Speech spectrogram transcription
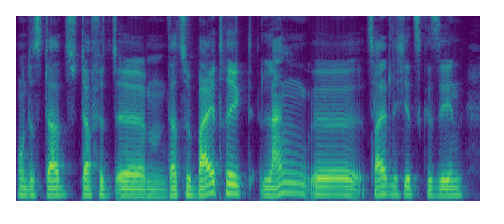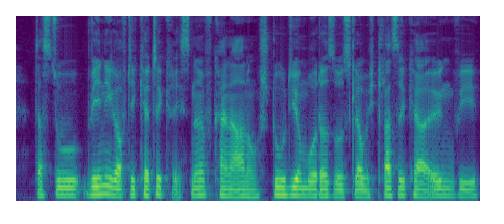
und es dazu, dafür, ähm, dazu beiträgt, lang äh, zeitlich jetzt gesehen, dass du weniger auf die Kette kriegst, ne? Keine Ahnung, Studium oder so ist, glaube ich, Klassiker irgendwie.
